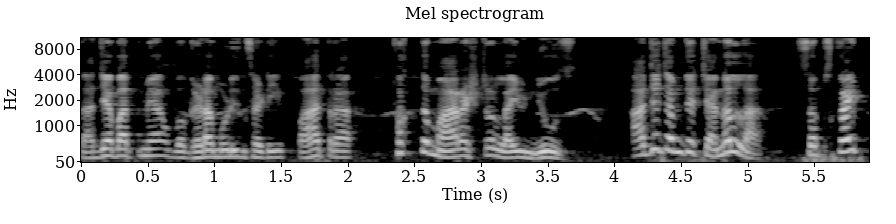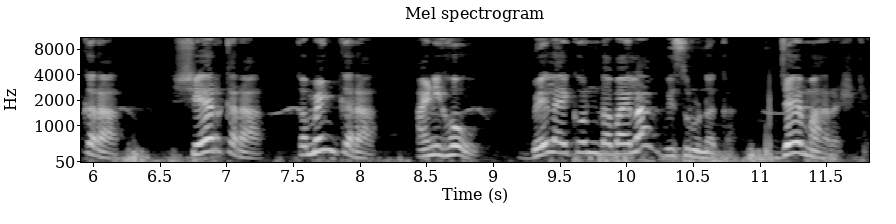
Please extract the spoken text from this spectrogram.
ताज्या बातम्या व घडामोडींसाठी पाहत राहा फक्त महाराष्ट्र लाईव्ह न्यूज. आजच आमच्या चॅनलला सबस्क्राईब करा शेअर करा कमेंट करा आणि हो बेल आयकॉन दबायला विसरू नका. जय महाराष्ट्र.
